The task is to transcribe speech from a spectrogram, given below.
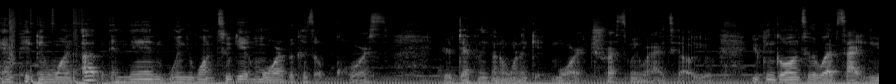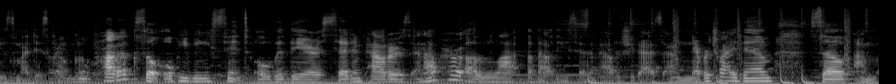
and picking one up. And then when you want to get more, because of course, you're definitely gonna wanna get more. Trust me when I tell you. You can go onto the website and use my discount code. Products, so OPV sent over their setting powders and I've heard a lot about these setting powders, you guys. I've never tried them, so I'm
